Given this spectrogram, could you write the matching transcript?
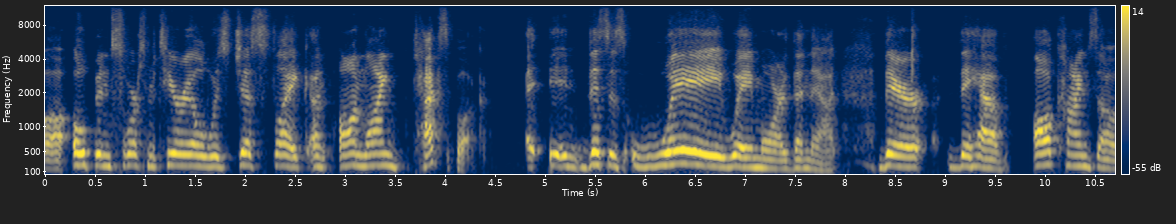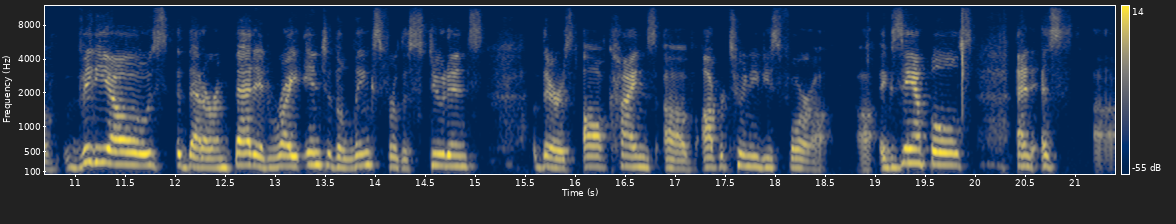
uh, open source material was just like an online textbook. In, this is way, way more than that. They're, they have all kinds of videos that are embedded right into the links for the students. There's all kinds of opportunities for uh, uh, examples. And as uh,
